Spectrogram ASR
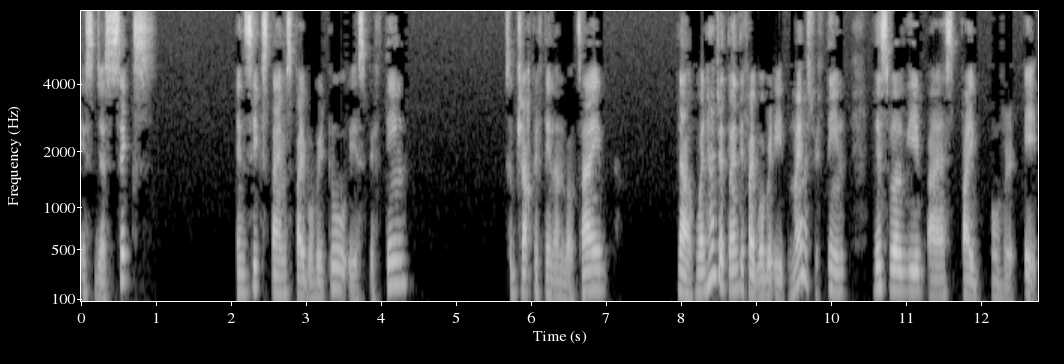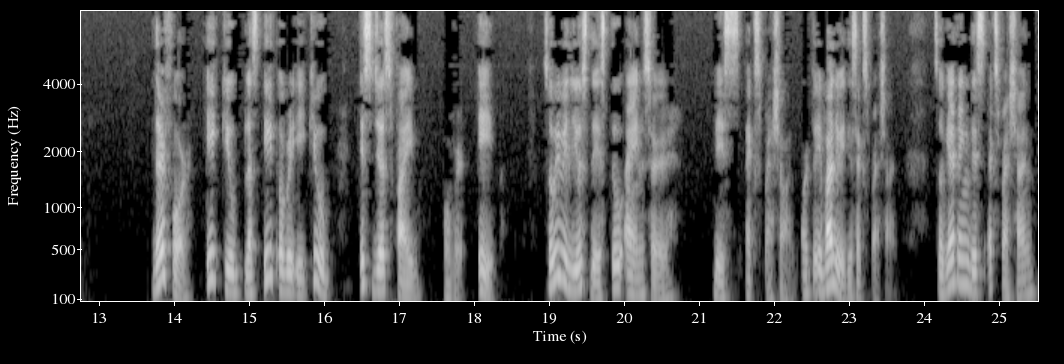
is just 6. And 6 times 5 over 2 is 15. Subtract 15 on both sides. Now, 125 over 8 minus 15, this will give us 5 over 8. Therefore, a cubed plus 8 over a cubed is just 5 over 8. So we will use this to answer this expression or to evaluate this expression. So getting this expression,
